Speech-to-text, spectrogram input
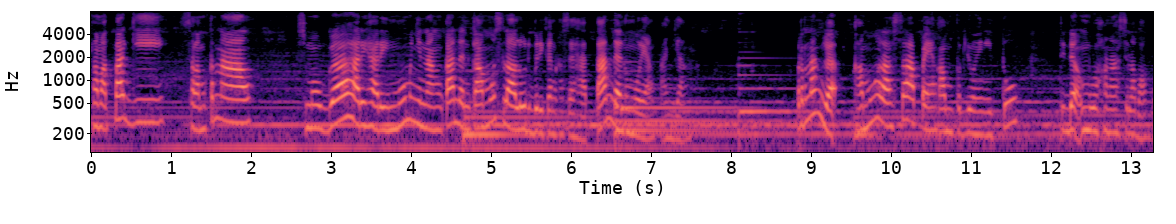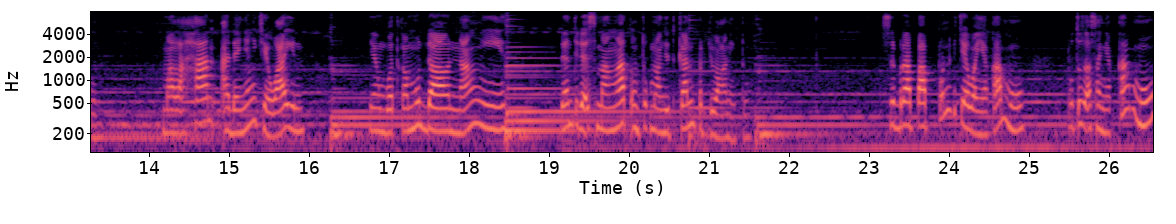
Selamat pagi, salam kenal. Semoga hari-harimu menyenangkan dan kamu selalu diberikan kesehatan dan umur yang panjang. Pernah nggak kamu ngerasa apa yang kamu perjuangin itu tidak membuahkan hasil apa pun? Malahan adanya ngecewain, yang buat kamu down, nangis, dan tidak semangat untuk melanjutkan perjuangan itu. Seberapapun kecewanya kamu, putus asanya kamu,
